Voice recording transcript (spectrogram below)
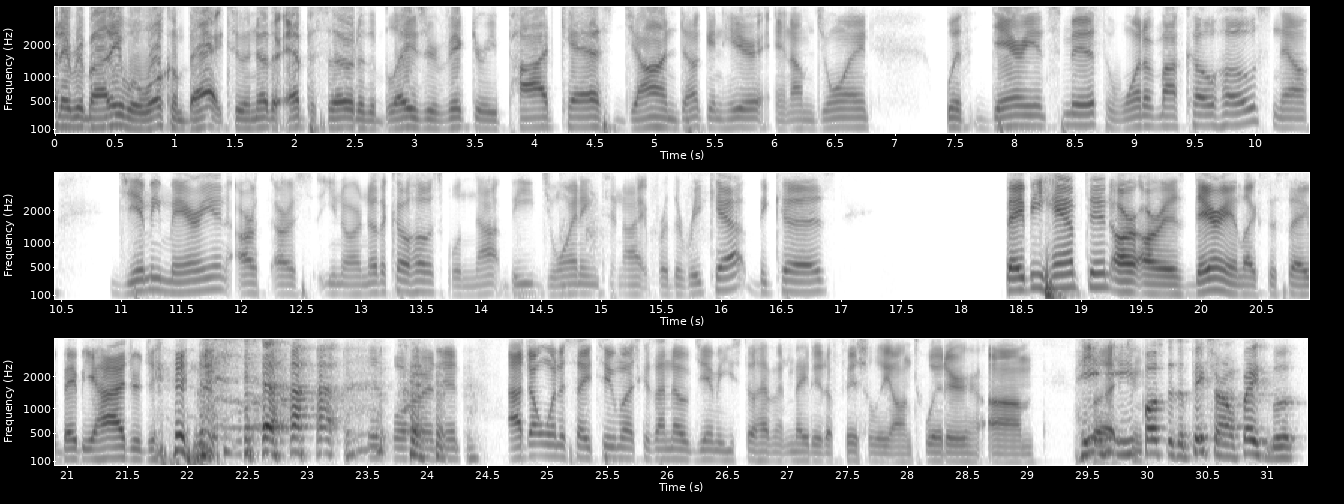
right, everybody. Well, welcome back to another episode of the Blazer Victory Podcast. John Duncan here, and I'm joined with Darian Smith, one of my co-hosts. Now, Jimmy Marion, our, our you know, another co-host, will not be joining tonight for the recap because Baby Hampton, or, or as Darian likes to say, Baby Hydrogen. and I don't want to say too much because I know Jimmy, you still haven't made it officially on Twitter. Um, he he, he posted the picture on Facebook.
